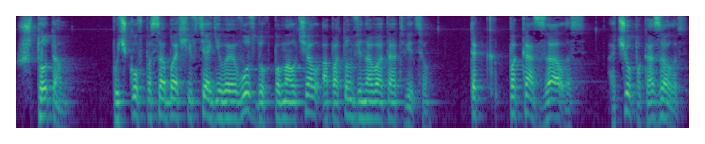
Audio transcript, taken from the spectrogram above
«Что там?». Пучков по собачьи втягивая воздух, помолчал, а потом виновато ответил «Так показалось». «А что показалось?»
